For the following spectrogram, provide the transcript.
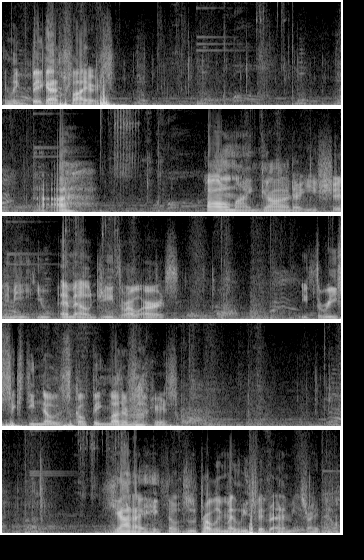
They like big ass fires. Ah. Oh my god, are you shitting me? You MLG throwers. You 360 nose scoping motherfuckers. God, I hate those. Those are probably my least favorite enemies right now.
